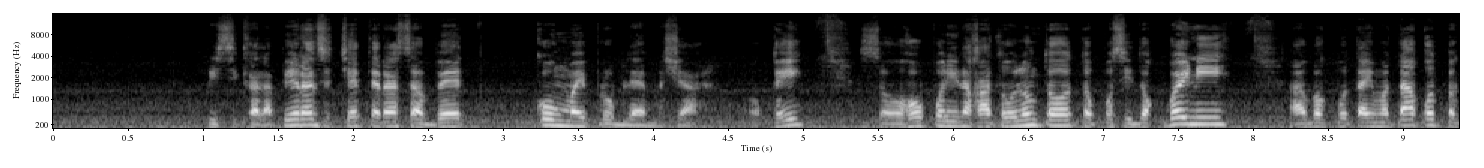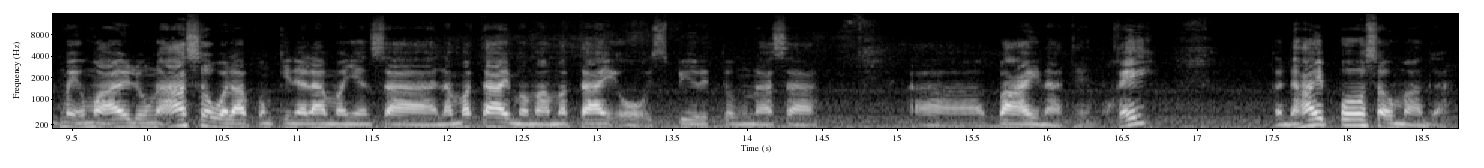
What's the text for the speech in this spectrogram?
physical appearance, etc. sa vet kung may problema siya. Okay? So, hopefully nakatulong to. Po si Doc Bernie. Uh, wag po tayong matakot pag may umaalong na aso. Wala pong kinalaman yan sa namatay, mamamatay o espiritong nasa ah, bahay natin. Okay? Ganda po sa umaga.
